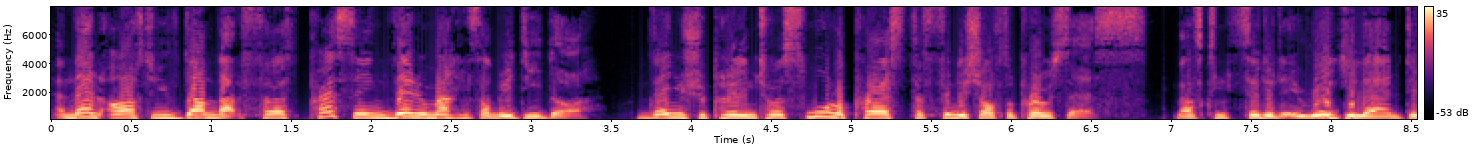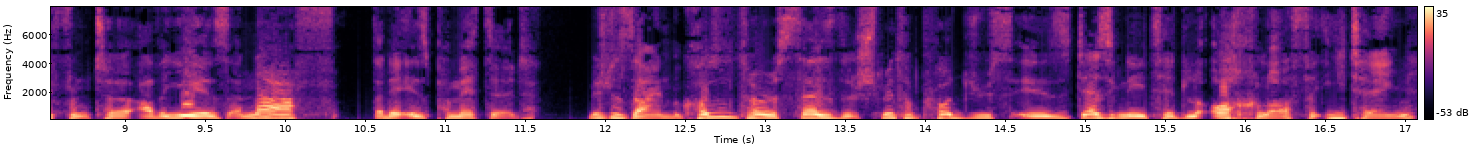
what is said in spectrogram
and then after you've done that first pressing, then then you should put it into a smaller press to finish off the process. That's considered irregular and different to other years enough that it is permitted. Mishnah Zayin, because the Torah says that Shemitah produce is designated la'ochla, for eating,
